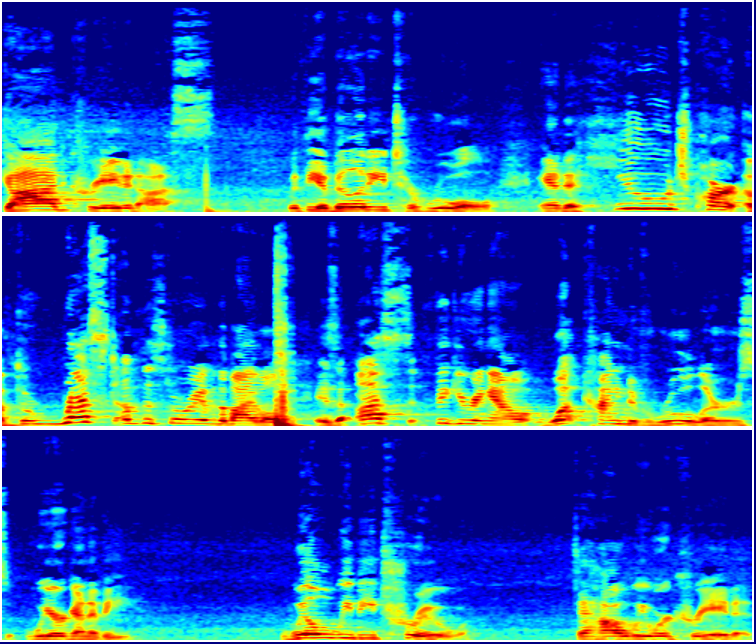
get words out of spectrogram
God created us with the ability to rule. And a huge part of the rest of the story of the Bible is us figuring out what kind of rulers we are going to be. Will we be true to how we were created?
